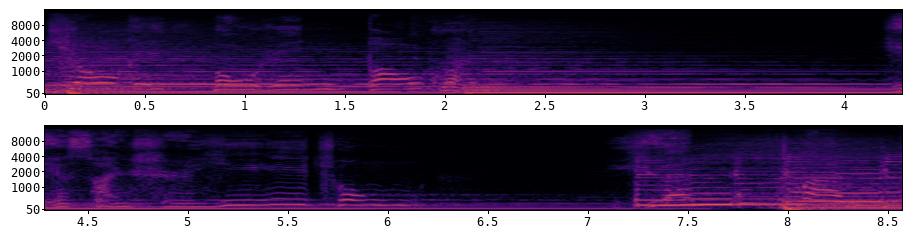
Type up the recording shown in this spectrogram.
交给某人保管，也算是一种圆满。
